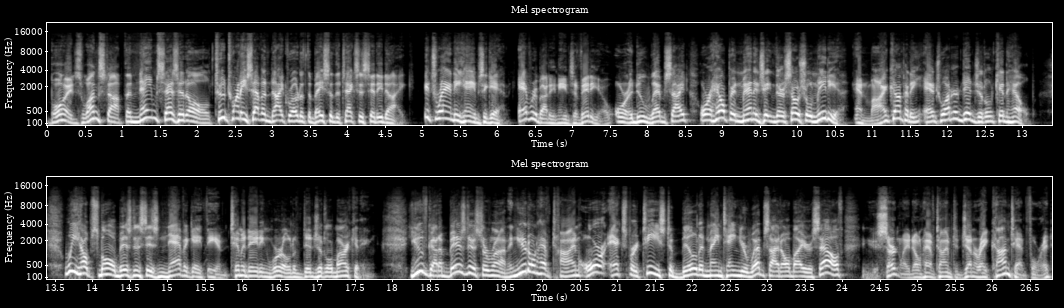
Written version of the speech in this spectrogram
Boyd's One Stop, the name says it all, 227 Dike Road at the base of the Texas City Dike. It's Randy Hames again. Everybody needs a video, or a new website, or help in managing their social media, and my company, Edgewater Digital, can help. We help small businesses navigate the intimidating world of digital marketing. You've got a business to run and you don't have time or expertise to build and maintain your website all by yourself, and you certainly don't have time to generate content for it.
